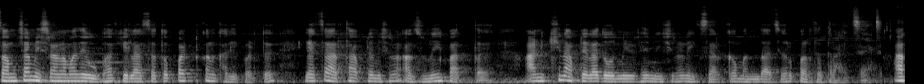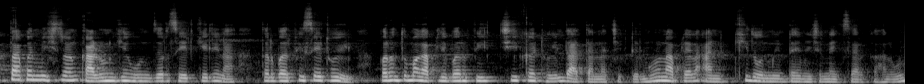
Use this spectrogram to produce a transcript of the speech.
चमचा मिश्रणामध्ये उभा केला असता तो पटकन खाली पडतोय. याचा अर्थ आपलं मिश्रण अजूनही पातळ आहे. आणखीन आपल्याला दोन मिनिट हे मिश्रण एकसारखं मंद आचेवर परतत राहायचं आहे आत्ता आपण मिश्रण काढून घेऊन जर सेट केली ना तर बर्फी सेट होईल. परंतु मग आपली बर्फी चिकट होईल दातांना चिकटेल. म्हणून आपल्याला आणखी दोन मिनिटं हे मिश्रण एकसारखं हलवून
